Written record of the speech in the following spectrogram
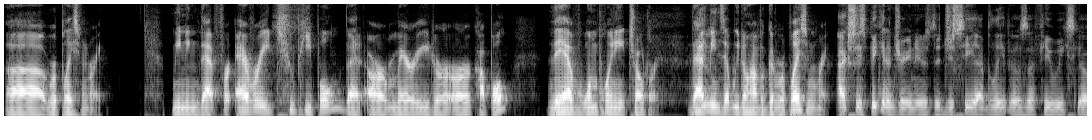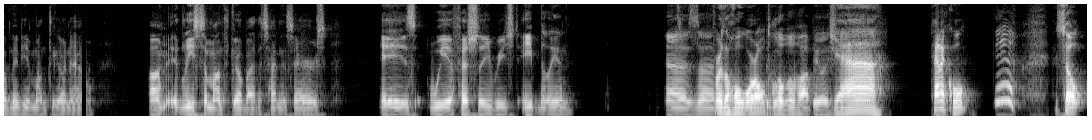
uh, replacement rate, meaning that for every two people that are married or, or a couple, they have 1.8 children. That means that we don't have a good replacement rate. Actually, speaking of jury news, did you see? I believe it was a few weeks ago, maybe a month ago now, um, at least a month ago by the time this airs, is we officially reached eight billion as a for the whole world. global population. Yeah, kind of cool. Yeah. So,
